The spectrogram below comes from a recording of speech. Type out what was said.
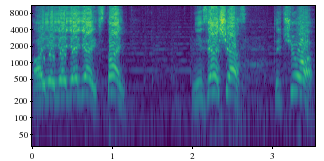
Ай-яй-яй-яй-яй, встань! Нельзя сейчас! Ты чё?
